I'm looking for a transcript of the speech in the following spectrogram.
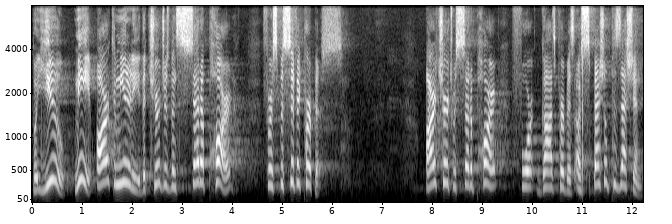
But you, me, our community, the church has been set apart for a specific purpose. Our church was set apart for God's purpose, a special possession.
